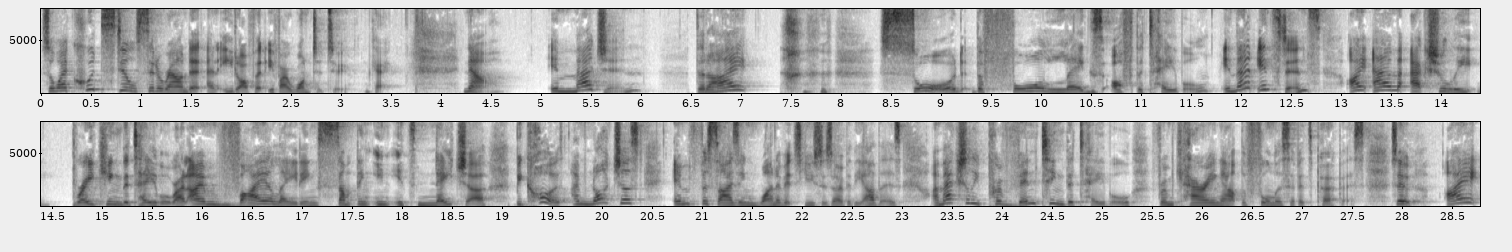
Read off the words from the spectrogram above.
So I could still sit around it and eat off it if I wanted to. Okay. Now, imagine that I sawed the four legs off the table. In that instance, I am actually breaking the table, right? I'm violating something in its nature because I'm not just emphasizing one of its uses over the others, I'm actually preventing the table from carrying out the fullness of its purpose. So I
